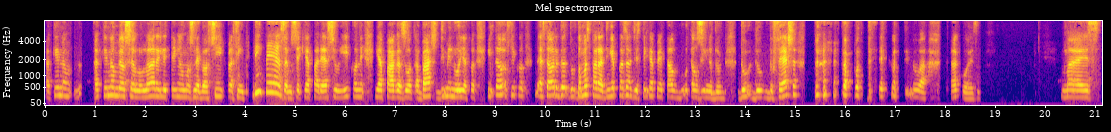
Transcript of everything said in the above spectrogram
Aqui não, Aqui no meu celular ele tem uns negocinhos que assim, limpeza, não sei o que, aparece o ícone e apaga as outras, abaixo, diminui a coisa. Então eu fico, nessa hora, dou, dou umas paradinhas por causa disso. Tem que apertar o botãozinho do, do, do, do fecha para poder continuar a coisa. Mas,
